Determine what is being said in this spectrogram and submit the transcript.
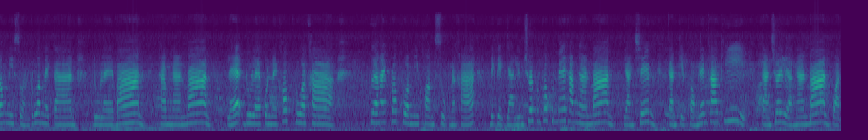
ต้องมีส่วนร่วมในการดูแลบ้านทำงานบ้าน และดูแลคนในครอบครัวค่ะ เพื่อให้ครอบครัวมีความสุขนะคะ เด็กๆ อย่าลืมช่วยคุณพ่อคุณแม่ทำงานบ้าน อย่างเช่น การเก็บของเล่นข้าวที่ การช่วยเหลืองานบ้าน กวาด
